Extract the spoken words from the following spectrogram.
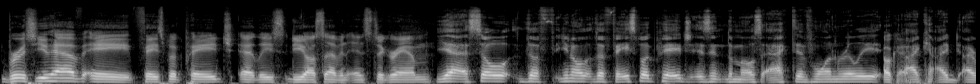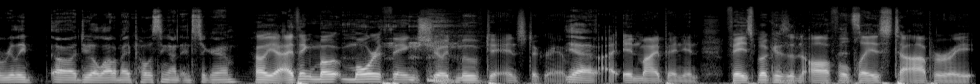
Bruce, you have a Facebook page. At least, do you also have an Instagram? Yeah, so the you know the Facebook page isn't the most active one really. Okay. I I, I really uh, do a lot of my posting on Instagram. Oh yeah, I think mo- more things should move to Instagram. Yeah. In my opinion, Facebook is an awful place to operate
